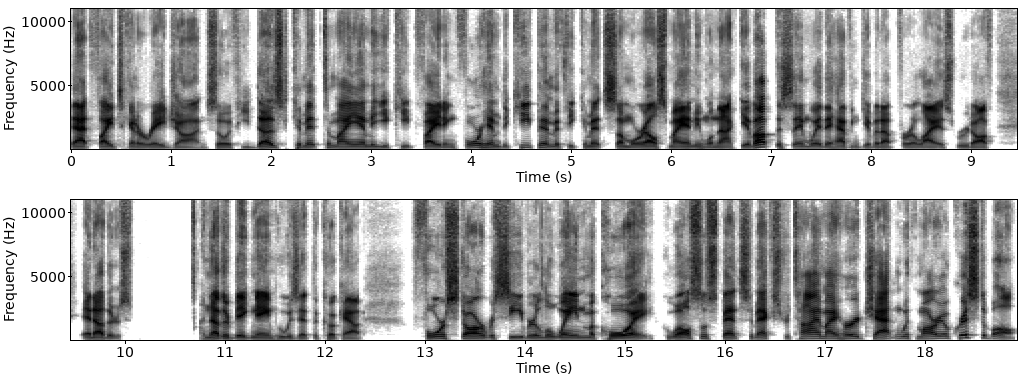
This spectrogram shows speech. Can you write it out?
that fight's going to rage on. So if he does commit to Miami, you keep fighting for him to keep him. If he commits somewhere else, Miami will not give up the same way they haven't given up for Elias Rudolph and others. Another big name who was at the cookout, four star receiver Lawayne McCoy, who also spent some extra time, I heard, chatting with Mario Cristobal.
